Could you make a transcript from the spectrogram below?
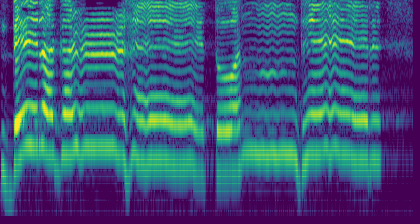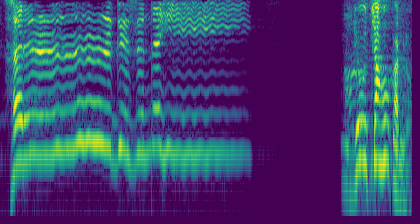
देर अगर है तो अंधेर हर गिज नहीं। जो चाहो कर लो।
